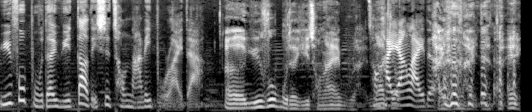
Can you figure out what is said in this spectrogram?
渔夫捕的鱼到底是从哪里捕来的啊？呃，渔夫捕的鱼从哪里捕来的？从海洋来的。海洋来的，对。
